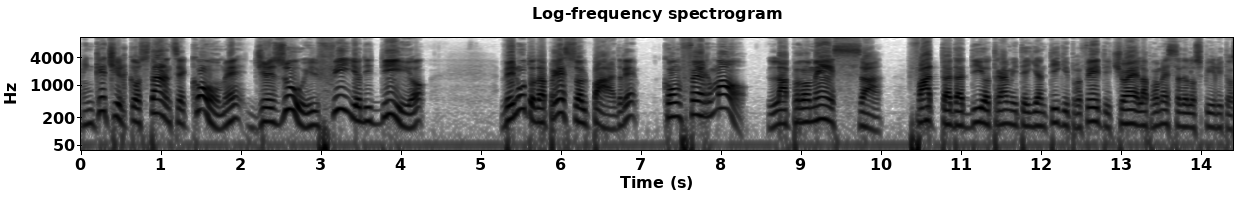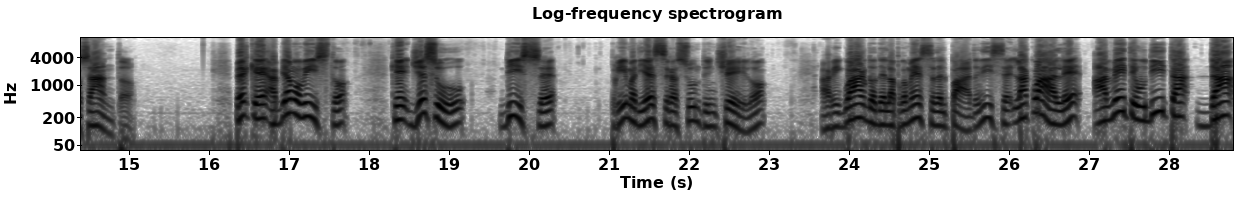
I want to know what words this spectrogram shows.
in che circostanze e come Gesù, il figlio di Dio, venuto da presso al Padre, confermò la promessa fatta da Dio tramite gli antichi profeti, cioè la promessa dello Spirito Santo. Perché abbiamo visto che Gesù disse, prima di essere assunto in cielo, a riguardo della promessa del Padre, disse, la quale avete udita da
